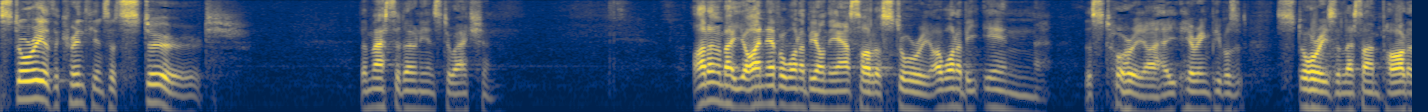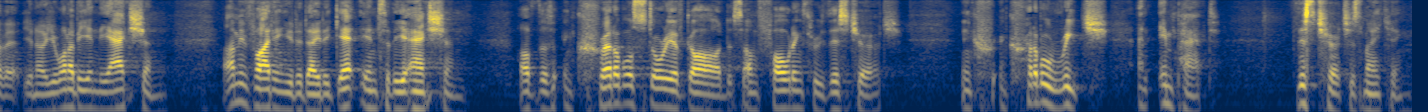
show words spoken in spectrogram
the story of the Corinthians had stirred the Macedonians to action. I don't know about you, I never want to be on the outside of a story. I want to be in the story. I hate hearing people's stories unless I'm part of it. You know, you want to be in the action. I'm inviting you today to get into the action of the incredible story of God that's unfolding through this church, the inc- incredible reach and impact this church is making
